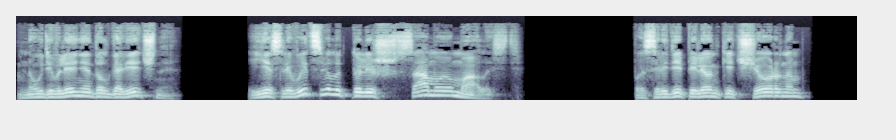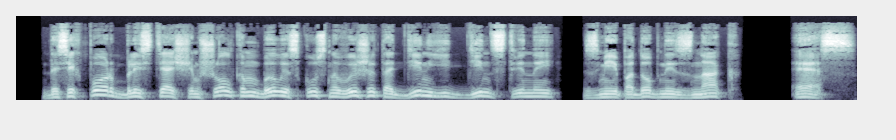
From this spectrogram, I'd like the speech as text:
на удивление долговечная. Если выцвела, то лишь самую малость. Посреди пеленки черным, до сих пор блестящим шелком был искусно вышит один единственный змееподобный знак «С»,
